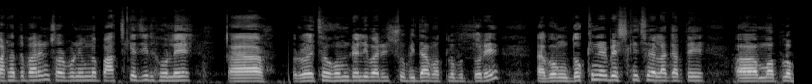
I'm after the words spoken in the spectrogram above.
পাঠাতে পারেন। সর্বনিম্ন পাঁচ কেজির হলে রয়েছে হোম ডেলিভারির সুবিধা মতলব উত্তরে এবং দক্ষিণের বেশ কিছু এলাকাতে মতলব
